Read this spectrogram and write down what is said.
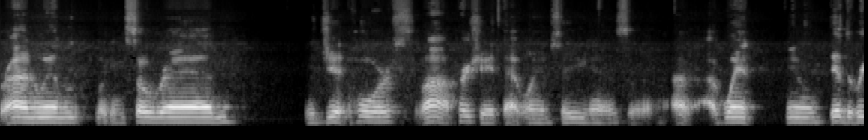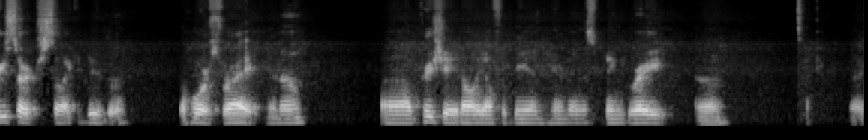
Ryan Winn looking so rad. Legit horse. Wow, I appreciate that, William C. Yes, uh, I, I went, you know, did the research so I could do the the horse right, you know. I uh, appreciate all y'all for being here, man. It's been great. Uh, I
